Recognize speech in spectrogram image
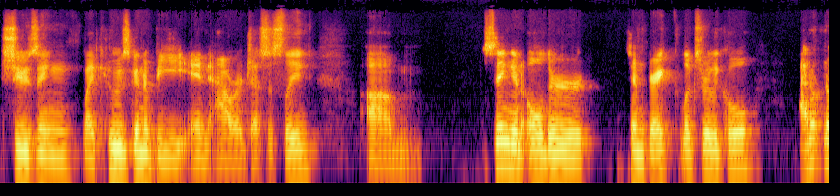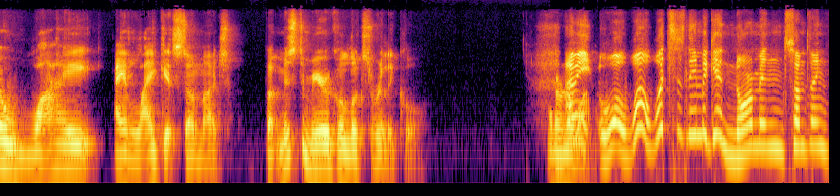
choosing like who's going to be in our Justice League, um, seeing an older Tim Drake looks really cool. I don't know why I like it so much, but Mr. Miracle looks really cool. I don't know. I mean, whoa, whoa, what's his name again? Norman something?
